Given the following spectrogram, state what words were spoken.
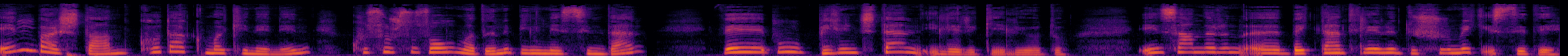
en baştan Kodak makinenin kusursuz olmadığını bilmesinden ve bu bilinçten ileri geliyordu. İnsanların e, beklentilerini düşürmek istedi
